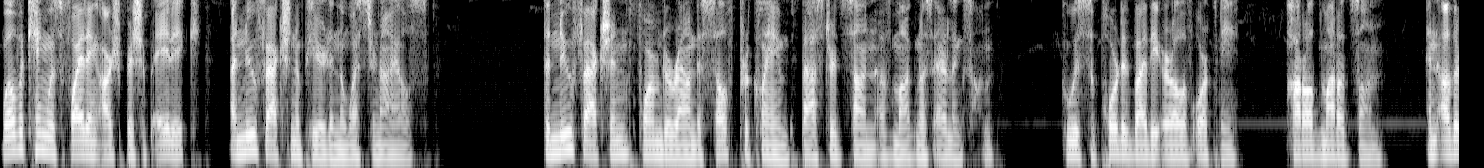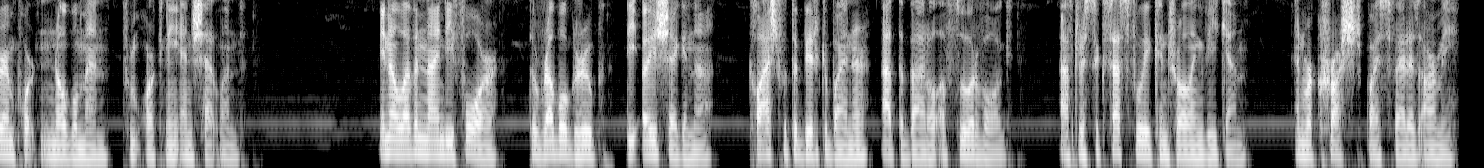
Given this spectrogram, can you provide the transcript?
While the king was fighting Archbishop Eirik, a new faction appeared in the Western Isles. The new faction formed around a self proclaimed bastard son of Magnus Erlingsson, who was supported by the Earl of Orkney, Harald Maddadsson, and other important noblemen from Orkney and Shetland. In 1194, the rebel group the Øyskjeggene clashed with the Birkebeiner at the Battle of Florvåg after successfully controlling Viken, and were crushed by Sverre's army.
